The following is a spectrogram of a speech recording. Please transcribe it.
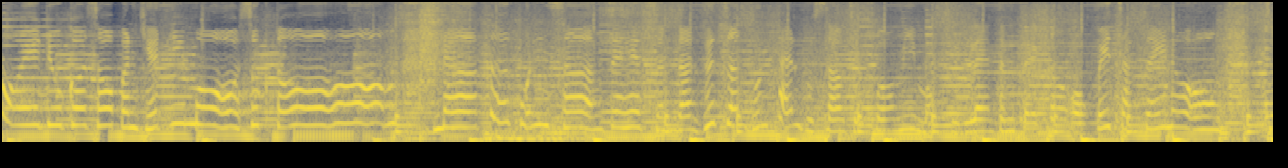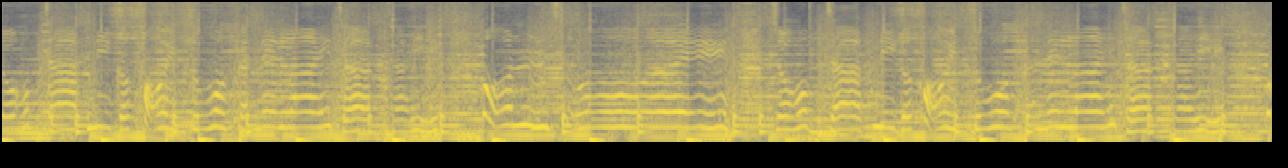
คอยดูก็ซอปันเขียดอีโมสุกโต สร้างแต่เฮ็ดสันดานคือจังคุณแผนผู้สาวจะบ่มีหมอกสิแลนตั้งแต่ก็ออกไปจากใจน้องจบจากนี้ก็คอยสู้กันหลายจากใจคนสวยจบจากนี้ก็คอยสู้กันหลายจากใจค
